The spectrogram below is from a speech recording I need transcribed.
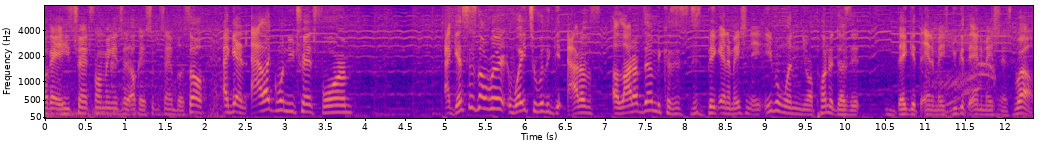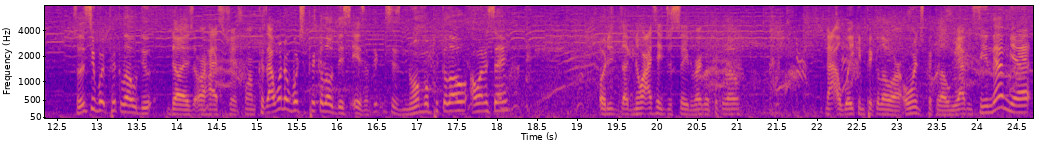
Okay, he's transforming into, okay, Super Saiyan Blue. So, again, I like when you transform, I guess there's no way to really get out of a lot of them because it's this big animation. Even when your opponent does it, they get the animation. You get the animation as well. So let's see what Piccolo do, does or has to transform. Because I wonder which Piccolo this is. I think this is normal Piccolo, I want to say. Or did, like, no, I say just say the regular Piccolo. Not Awakened Piccolo or Orange Piccolo. We haven't seen them yet.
